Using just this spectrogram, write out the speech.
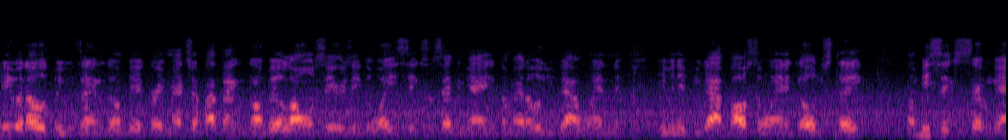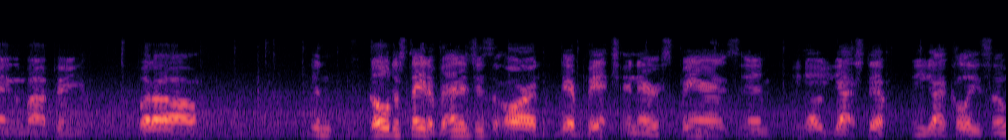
even those people saying it's gonna be a great matchup. I think it's gonna be a long series either way, six or seven games, no matter who you got winning. Even if you got Boston winning, Golden State, it's gonna be six or seven games in my opinion. But uh, Golden State advantages are their bench and their experience, and you know you got Steph and you got Klay, so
